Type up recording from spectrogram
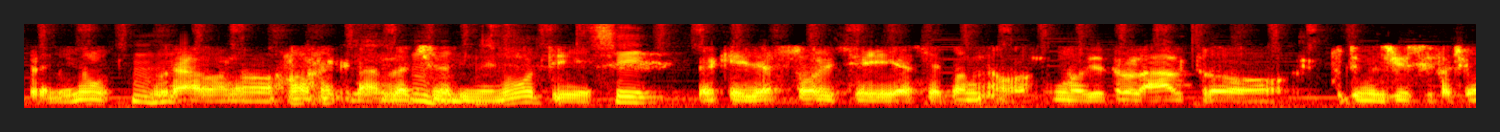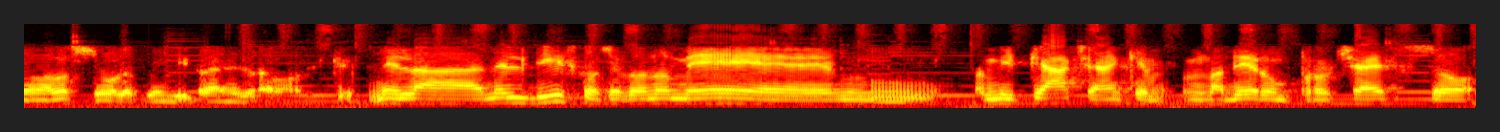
tre minuti, mm. duravano una decina mm. di minuti, sì. perché gli assoli si assecondavano uno dietro l'altro, tutti i musicisti si facevano da solo, quindi i brani duravano di più. Nella, nel disco secondo me mh, mm, mi piace anche avere un processo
